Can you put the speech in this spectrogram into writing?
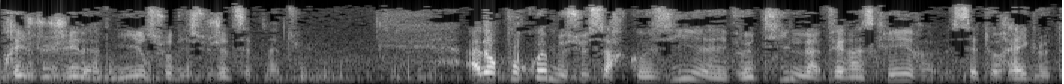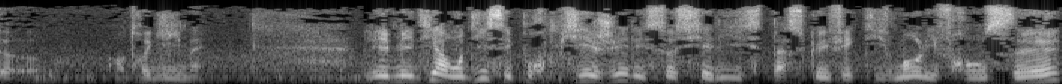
préjuger l'avenir sur des sujets de cette nature. Alors pourquoi M. Sarkozy veut-il faire inscrire cette règle d'or entre guillemets? Les médias ont dit c'est pour piéger les socialistes parce qu'effectivement les Français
